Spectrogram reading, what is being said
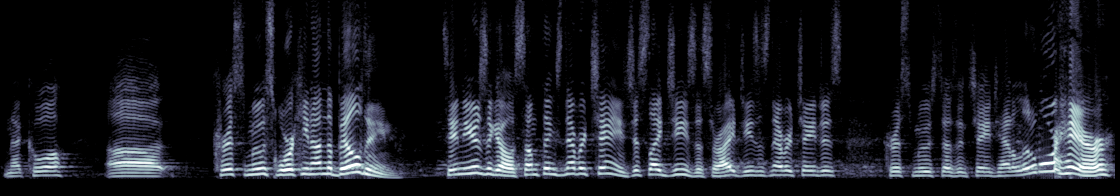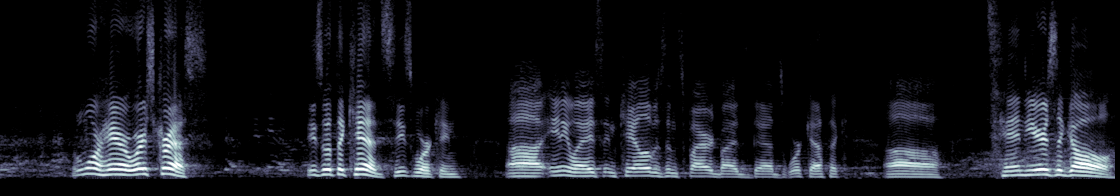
Isn't that cool? Uh, Chris Moose working on the building. 10 years ago, some things never change, just like Jesus, right? Jesus never changes. Chris Moose doesn't change. He had a little more hair. A little more hair. Where's Chris? He's with the kids. He's working. Uh, anyways, and Caleb is inspired by his dad's work ethic. Uh, 10 years ago,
